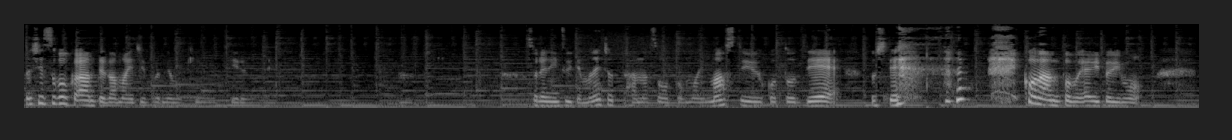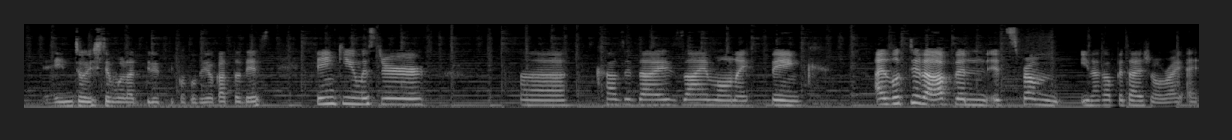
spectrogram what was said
私すごくアンって名前自分でも気に入っているので、それについてもね、ちょっと話そうと思います。ということで、そしてコナンとのやりとりもエンジョイしてもらってるってことでよかったです。Thank you, Mr. Uh, Kazedai Zaimon, I think. I looked it up and it's from Inagape Taisho, right? I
